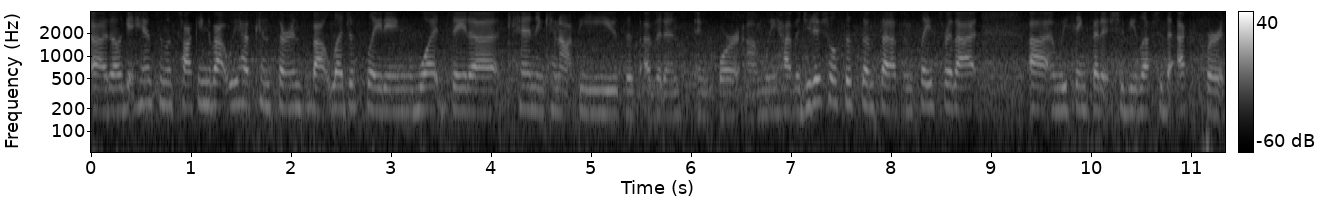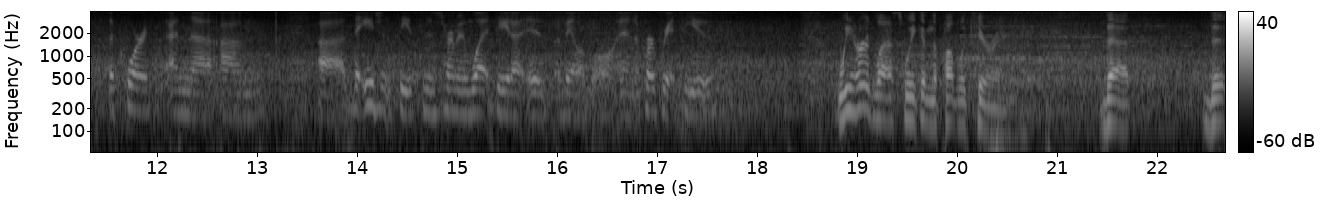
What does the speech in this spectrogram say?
uh, Delegate Hansen was talking about, we have concerns about legislating what data can and cannot be used as evidence in court. Um, we have a judicial system set up in place for that, uh, and we think that it should be left to the experts, the courts, and the um, uh, the agencies to determine what data is available and appropriate to use. We heard last week in the public hearing that the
